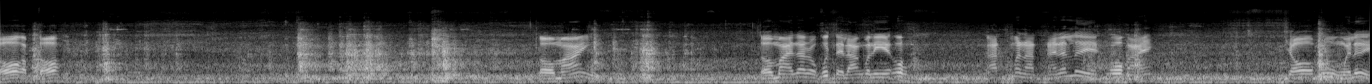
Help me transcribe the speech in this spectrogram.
ต่อกับต่อต่อไม้ต่อไม้ถ้าเราคุดแต่ลางวันนี้โอ้อัดมันอัดอันนั้นเลยโอ้หาย ชอพุ่งไปเลย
